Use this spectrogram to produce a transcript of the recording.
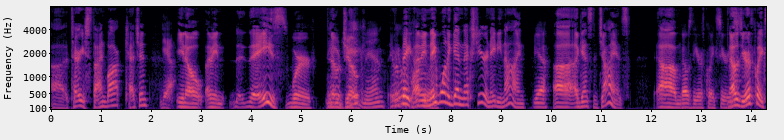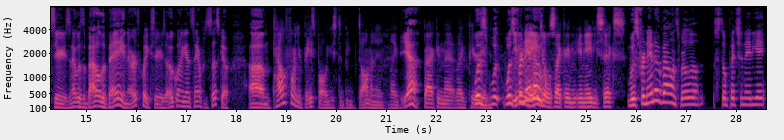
uh, Terry Steinbach catching. Yeah, You know, I mean, the, the A's were They no were joke. big, man. They were big. I mean, they won again next year in '89 Yeah, uh, against the Giants. Um, that was the earthquake series. that was the Earthquake series, and it was the Battle of the Bay in the Earthquake series. Oakland against San Francisco. Um, California baseball used to be dominant, like yeah, back in that like period. was was, was even Fernando the Angels, like in in '86. was Fernando Valenzuela still pitching '88?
